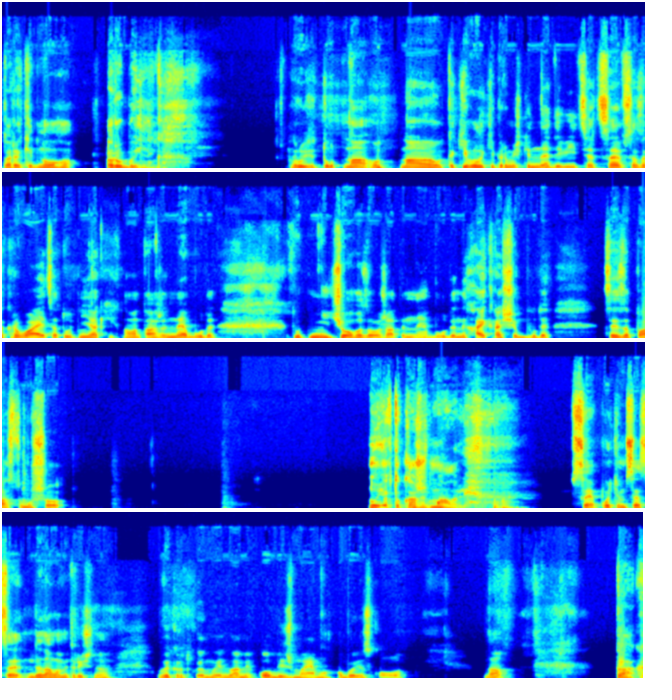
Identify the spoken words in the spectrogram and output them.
Перекидного рубильника. Друзі, тут на, от, на такі великі перемички не дивіться, це все закривається, тут ніяких навантажень не буде, тут нічого заважати не буде. Нехай краще буде цей запас, тому що, ну, як то кажуть, мало лі. Все, потім все це динамометричною викруткою ми з вами обіжмемо обов'язково. Да? Так,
